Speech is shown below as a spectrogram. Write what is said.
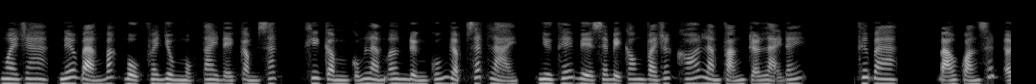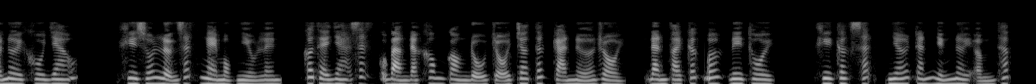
Ngoài ra, nếu bạn bắt buộc phải dùng một tay để cầm sách, khi cầm cũng làm ơn đừng cuốn gập sách lại, như thế bìa sẽ bị cong và rất khó làm phẳng trở lại đấy. Thứ ba, bảo quản sách ở nơi khô giáo. Khi số lượng sách ngày một nhiều lên, có thể giá sách của bạn đã không còn đủ chỗ cho tất cả nữa rồi, đành phải cất bớt đi thôi. Khi cất sách, nhớ tránh những nơi ẩm thấp.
